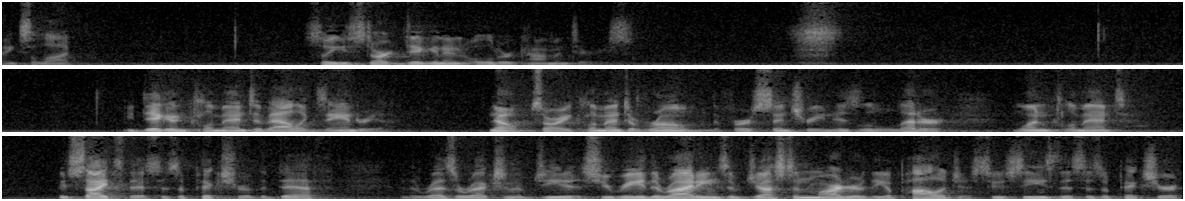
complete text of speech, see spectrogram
Thanks a lot. So you start digging in older commentaries. You dig in Clement of Alexandria. No, sorry, Clement of Rome, the first century, in his little letter, 1 Clement, who cites this as a picture of the death and the resurrection of Jesus. You read the writings of Justin Martyr, the apologist, who sees this as a picture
